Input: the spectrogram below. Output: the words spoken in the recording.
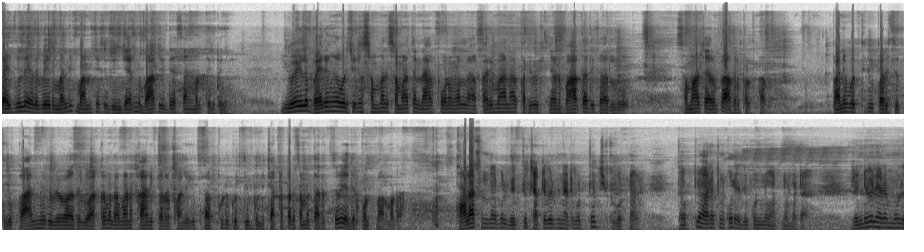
ఖైదీలు ఇరవై ఐదు మందికి మరణశిక్ష విధించారని భారత విదేశాంగ మంత్రి తెలిపింది. యుఏఈలో బహిరంగ ఉరిశిక్షణ సంబంధించిన సమాచారం లేకపోవడం వల్ల పరిమాణాలు పర్యవేక్షించాలని భారత అధికారులు సమాచారంపై ఆధారపడుతున్నారు. పని ఒత్తిడి పరిస్థితులు కార్మిక వివాదాలు అక్రమ రవాణా కార్యకలాపాలు తప్పుడు గుర్తింపుని చట్టపర సమస్య తరచుగా ఎదుర్కొంటున్నారు అన్నమాట చాలా సందర్భాలు వ్యక్తులు చట్టవిరుద్ధ నెట్వర్క్తో చిక్కుకుంటున్నారు తప్పుడు ఆరోపణలు కూడా ఎదుర్కొంటూ అంటున్నమాట రెండు వేల ఇరవై మూడు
